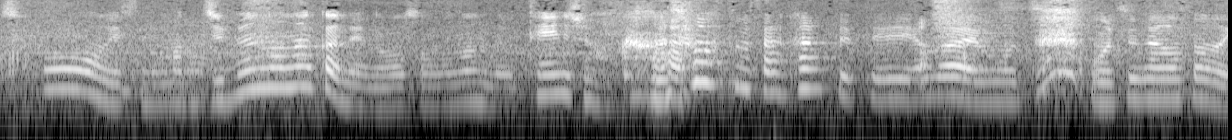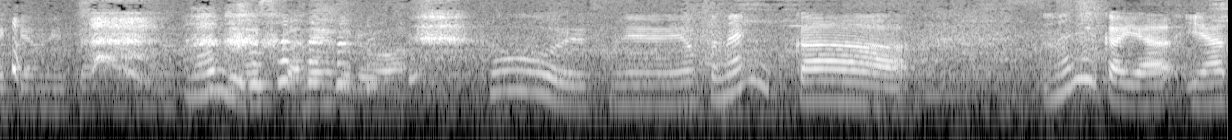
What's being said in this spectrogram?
そうですね、まあ、自分の中でのそのなんだろうテンションが ちょっと下がっててやばいもう持ち直さなきゃみたいな。なんでですかねそれは。そうですね。やっぱ何か何かややっ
